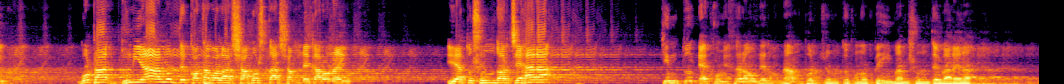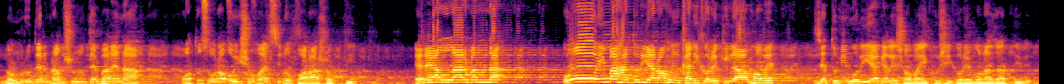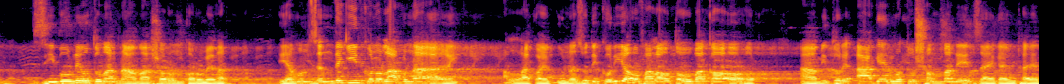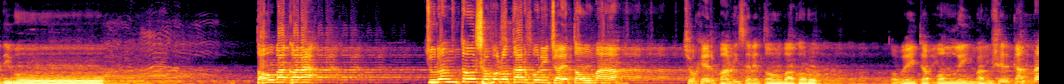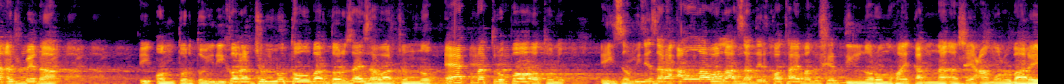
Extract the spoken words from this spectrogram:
গোটা দুনিয়ার মধ্যে কথা বলার সাহস তার সামনে কারও নাই। এত সুন্দর চেহারা কিন্তু এখন ফেরাউনের নাম পর্যন্ত কোনো বেঈমান শুনতে পারে না, নমরুদের নাম শুনতে পারে না, অথচ ওরা ওই সময় ছিল পরাশক্তি। এরে আল্লাহর বান্দা, ওই বাহাদুরি আর অহংকারী করে কি লাভ হবে যে তুমি মরিয়া গেলে সবাই খুশি করে মোনাজাত দিবে? জীবনেও তোমার নাম আর স্মরণ করবে না। এমন জিন্দেগির কোনো লাভ নাই। আল্লাহ কয় গুণা যদি করিয়াও ফালাও, তওবা কর। আমি তোরে আগের মতো সম্মানের জায়গায় উঠায় দিব। তওবা করা চূড়ান্ত সফলতার পরিচয়, তওবা। চোখের পানি ছেড়ে তওবা করো। তবে এটা বললেই মানুষের কান্না আসবে না। এই অন্তর তৈরি করার জন্য, তওবার দরজায় যাওয়ার জন্য একমাত্র পথ হলো এই জমিনে যারা আল্লাহওয়ালা, যাদের কথায় মানুষের দিল নরম হয়, কান্না আসে, আমল বাড়ে।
